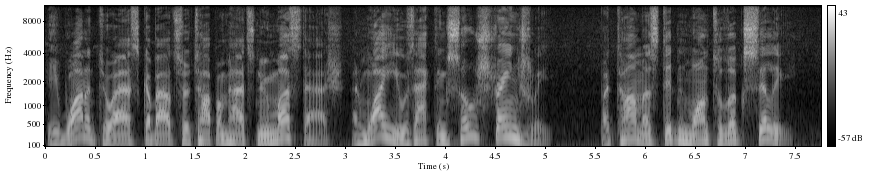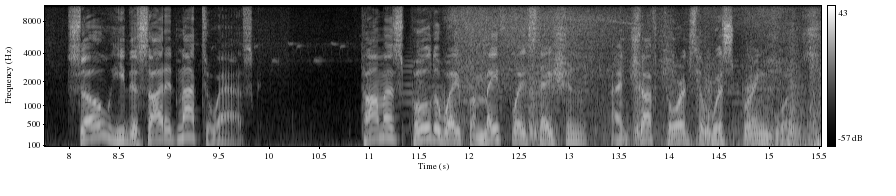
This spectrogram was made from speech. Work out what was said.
He wanted to ask about Sir Topham Hatt's new mustache and why he was acting so strangely. But Thomas didn't want to look silly. So he decided not to ask. Thomas pulled away from Maithwaite Station and chuffed towards the Whispering Woods.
